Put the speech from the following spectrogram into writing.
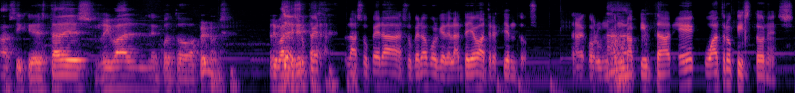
así que esta es rival en cuanto a frenos. Rival Sí, directa. supera- la supera, supera porque delante lleva 300. ¿sabes? Con, un- con Ah. una pinza de cuatro pistones.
